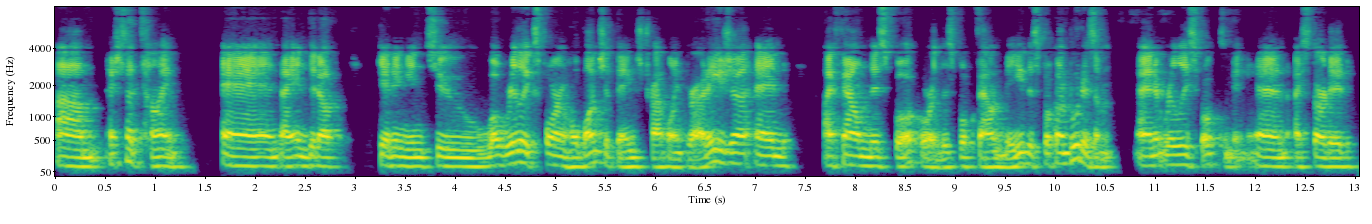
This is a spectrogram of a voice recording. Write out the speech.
Um, I just had time. And I ended up getting into, well, really exploring a whole bunch of things, traveling throughout Asia. And I found this book, or this book found me, this book on Buddhism. And it really spoke to me. And I started, it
